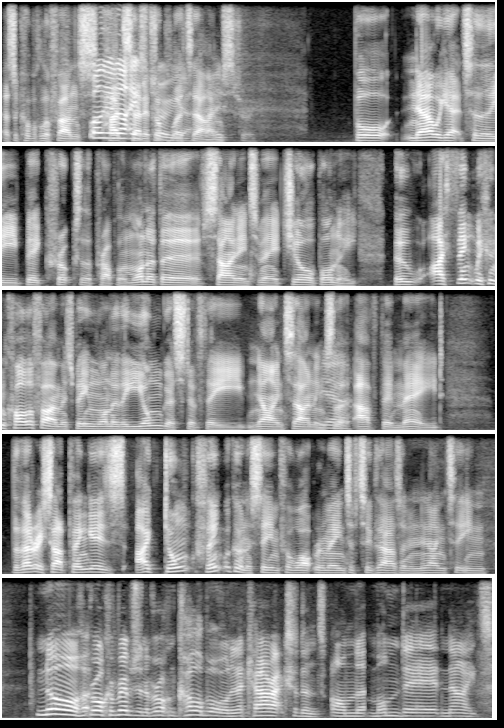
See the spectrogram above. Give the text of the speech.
as a couple of fans Well, yeah, had said a couple true. of yeah, times. is true. But now we get to the big crux of the problem. One of the signings made, Joe Bunney, who I think we can qualify him as being one of the youngest of the nine signings Yeah. that have been made. The very sad thing is, I don't think we're going to see him for what remains of 2019. No, broken ribs and a broken collarbone in a car accident on Monday night.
